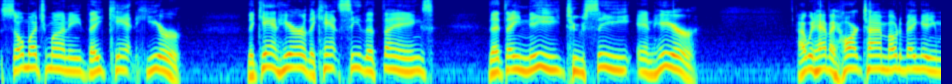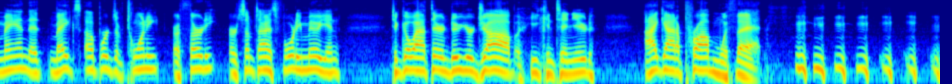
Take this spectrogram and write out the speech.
so much money they can't hear. They can't hear, they can't see the things that they need to see and hear. I would have a hard time motivating a man that makes upwards of 20 or 30 or sometimes 40 million to go out there and do your job, he continued. I got a problem with that.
